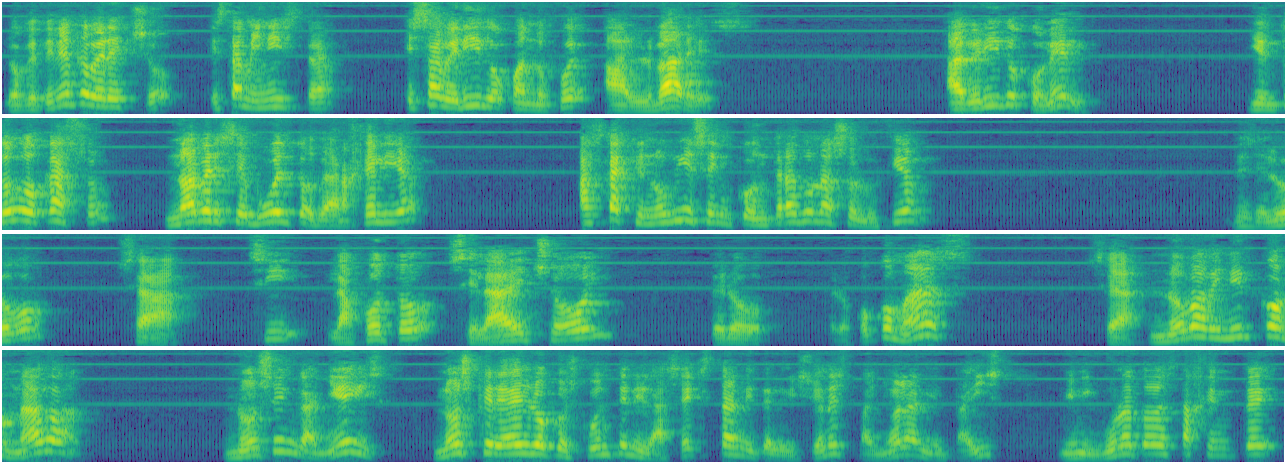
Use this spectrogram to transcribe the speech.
lo que tenía que haber hecho esta ministra es haber ido cuando fue a Álvarez, haber ido con él. Y en todo caso, no haberse vuelto de Argelia hasta que no hubiese encontrado una solución. Desde luego, o sea, sí, la foto se la ha hecho hoy, pero, pero poco más. O sea, no va a venir con nada. No os engañéis. No os creáis lo que os cuente ni la Sexta, ni Televisión Española, ni el país, ni ninguna toda esta gente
